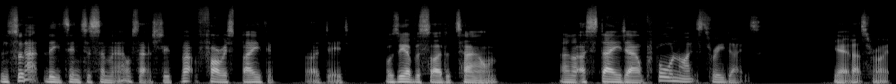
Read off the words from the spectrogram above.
And so that leads into something else actually. That forest bathing that I did I was the other side of town and I stayed out four nights, three days. Yeah, that's right.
